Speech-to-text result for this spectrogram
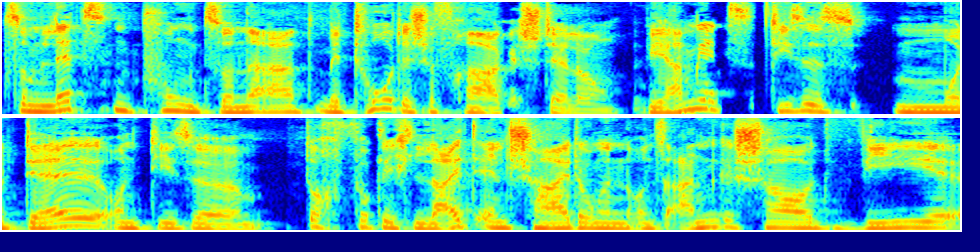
zum letzten Punkt, so eine Art methodische Fragestellung. Wir haben jetzt dieses Modell und diese doch wirklich Leitentscheidungen uns angeschaut, wie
